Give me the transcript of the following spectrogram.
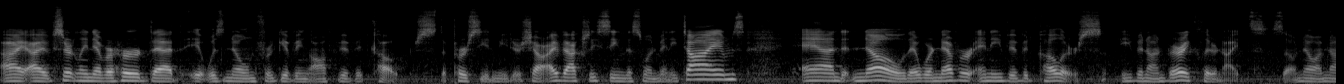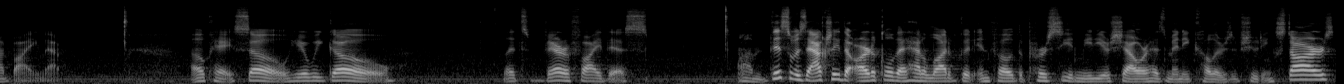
I, I've certainly never heard that it was known for giving off vivid colors, the Perseid meteor shower. I've actually seen this one many times, and no, there were never any vivid colors, even on very clear nights. So, no, I'm not buying that. Okay, so here we go. Let's verify this. Um, this was actually the article that had a lot of good info. The Perseid meteor shower has many colors of shooting stars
